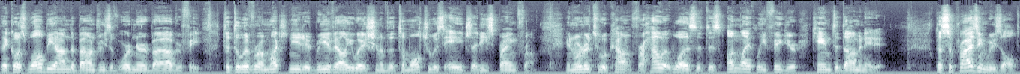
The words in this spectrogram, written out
that goes well beyond the boundaries of ordinary biography to deliver a much needed reevaluation of the tumultuous age that he sprang from, in order to account for how it was that this unlikely figure came to dominate it. The surprising result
